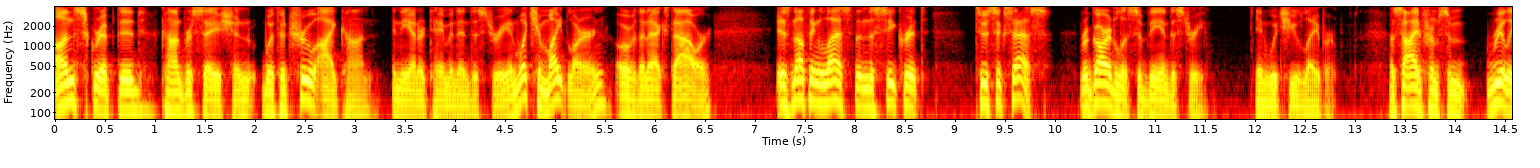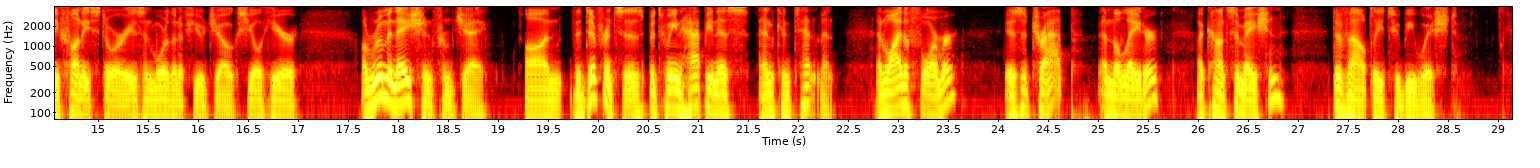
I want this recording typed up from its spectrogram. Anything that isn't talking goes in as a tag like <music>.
unscripted conversation with a true icon in the entertainment industry, and what you might learn over the next hour is nothing less than the secret to success, regardless of the industry in which you labor. Aside from some really funny stories and more than a few jokes, you'll hear a rumination from Jay on the differences between happiness and contentment, and why the former is a trap and the later a consummation devoutly to be wished.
